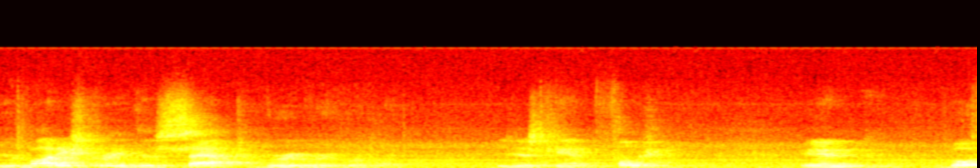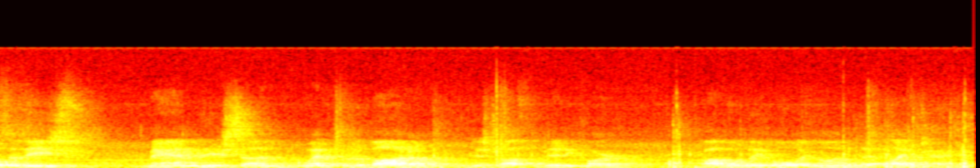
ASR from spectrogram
your body strength is sapped very, very quickly. You just can't function. And both of these, man and his son, went to the bottom, just off the Denny Park, probably holding on to that life jacket.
